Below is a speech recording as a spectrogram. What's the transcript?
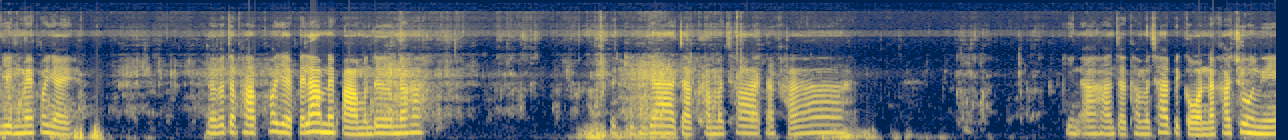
เย็นไหมพ่อใหญ่ เดี๋ยวก็จะพาพ่อใหญ่ไปล่ามในป่าเหมือนเดิมนะคะไปกินหญ้าจากธรรมชาตินะคะ กินอาหารจากธรรมชาติไปก่อนนะคะ ช่วงนี้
